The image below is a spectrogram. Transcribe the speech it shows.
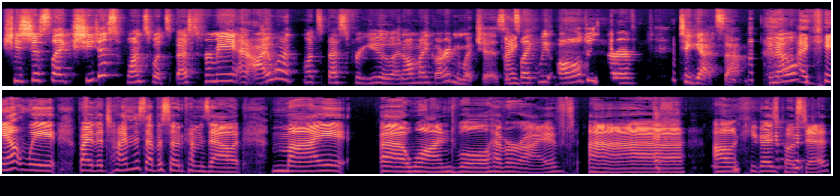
she's just like she just wants what's best for me and i want what's best for you and all my garden witches it's I- like we all deserve to get some you know I can't wait. By the time this episode comes out, my uh, wand will have arrived. Uh, I'll keep you guys posted.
